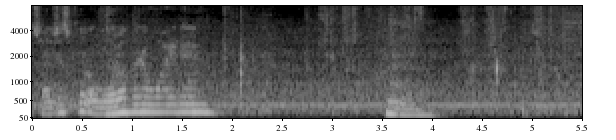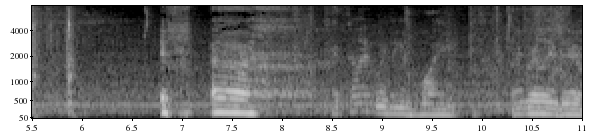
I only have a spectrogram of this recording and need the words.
Should I just put a little bit of white in? Hmm. If, uh, I feel like we need white. I really do.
